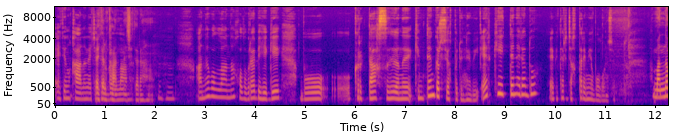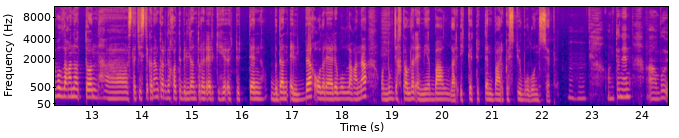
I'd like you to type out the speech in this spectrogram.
Этин қанын әчетер боллана. әчетер, Аны боллана холобра беги бу кырыктаак сыыны кимтен көрсөк бүтүн хөбүй. Эр кейттен эреду, эбитер жактар эме болуун сөптү. Манна боллаган оттон статистикадан көрдө хоту биллион турар эркиһи өттүттен быдан элбэх олар эри боллагана оннук жакталдар эмие бааллар икке өттүттен бар көстүү болуун сөп. Онтон эн бу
